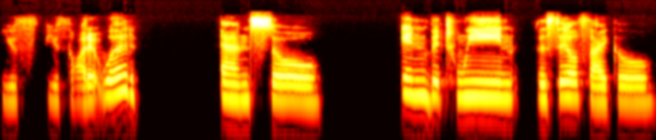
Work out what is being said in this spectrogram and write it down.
you you thought it would. And so, in between the sales cycle,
